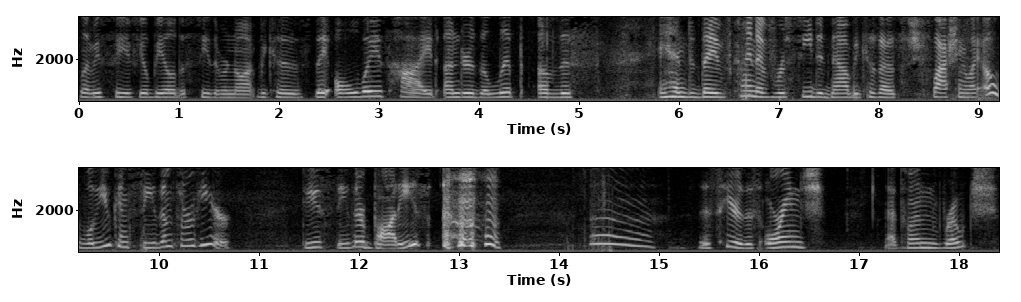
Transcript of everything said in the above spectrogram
Let me see if you'll be able to see them or not because they always hide under the lip of this and they've kind of receded now because I was flashing like, oh, well, you can see them through here. Do you see their bodies? ah. This here, this orange, that's one roach.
